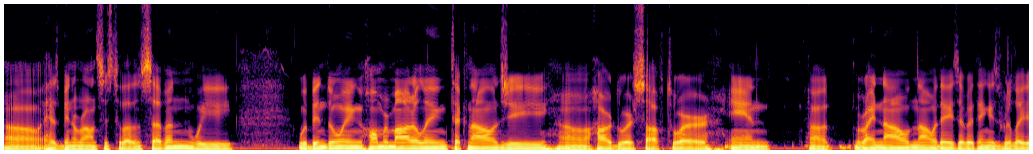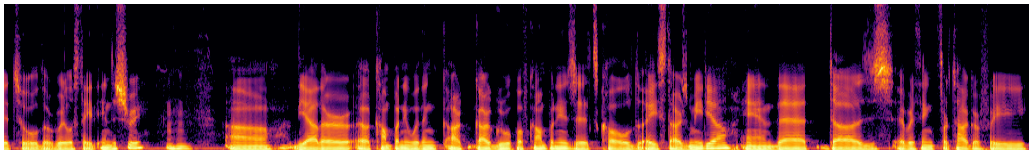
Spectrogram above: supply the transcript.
uh, has been around since 2007. We we've been doing home remodeling, technology, uh, hardware, software, and uh, right now nowadays everything is related to the real estate industry. Mhm. Uh, the other uh, company within our, our group of companies, it's called A Stars Media, and that does everything photography,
